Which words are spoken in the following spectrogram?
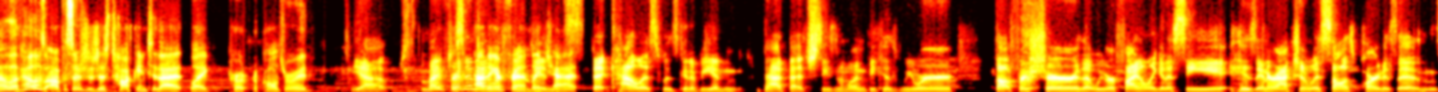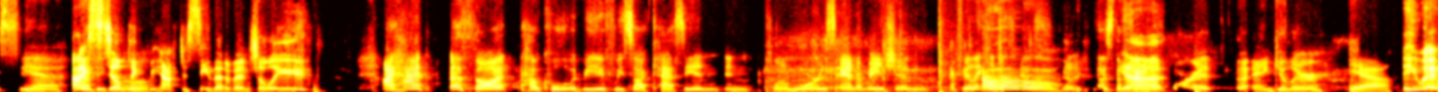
I love how those officers are just talking to that like protocol droid. Yeah, my friend Just and I having a were friendly chat. that Kallus was going to be in Bad Batch season one because we were thought for sure that we were finally going to see his interaction with Saw's partisans. Yeah. I still cool. think we have to see that eventually. I had a thought how cool it would be if we saw Cassian in Clone Wars animation. I feel like he just Oh. has, has the Yeah. face for it, the angular. Yeah. He it would have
